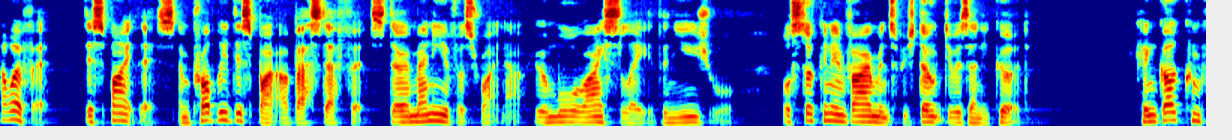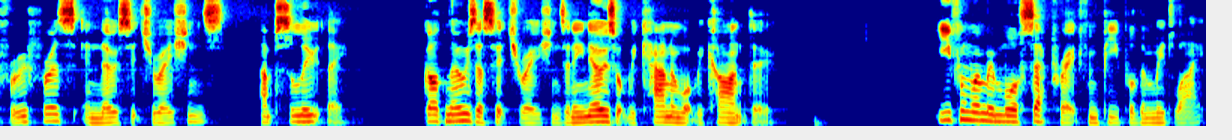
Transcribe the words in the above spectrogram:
However, despite this, and probably despite our best efforts, there are many of us right now who are more isolated than usual or stuck in environments which don't do us any good. Can God come through for us in those situations? Absolutely. God knows our situations and He knows what we can and what we can't do. Even when we're more separate from people than we'd like,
